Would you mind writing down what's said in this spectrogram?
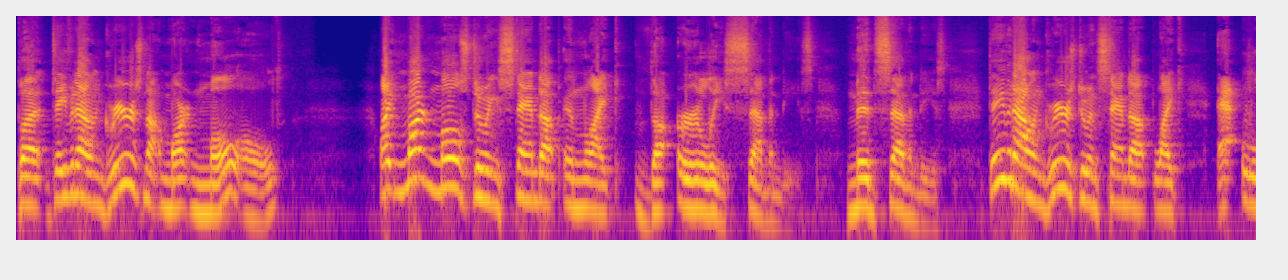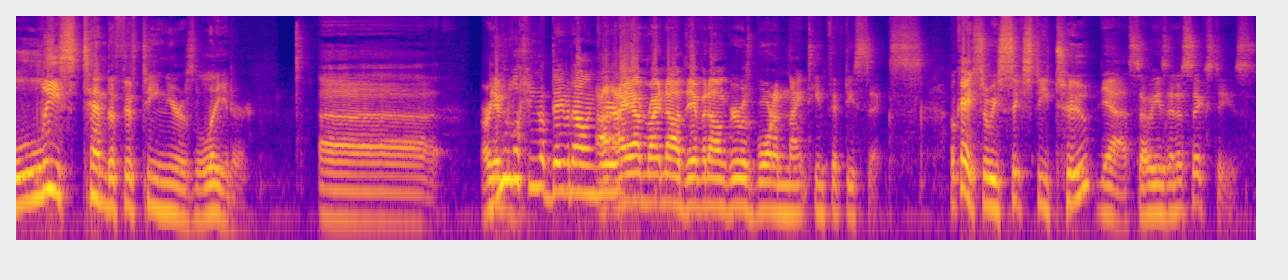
but David Alan Grier is not Martin Mull old. Like Martin Mull's doing stand up in like the early seventies, mid seventies. David Alan Grier's doing stand up like at least ten to fifteen years later. Uh, Are David- you looking up David Alan Grier? I, I am right now. David Alan Grier was born in 1956. okay, so he's sixty-two. Yeah, so he's in his 60s.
